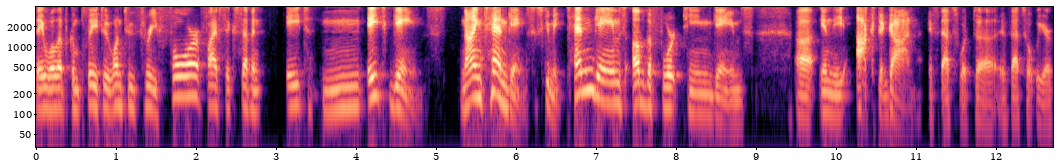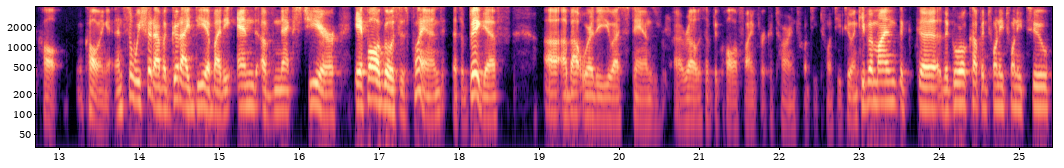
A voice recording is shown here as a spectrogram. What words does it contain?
they will have completed one, two, three, four, five, six, seven, eight, eight games, nine, ten games, excuse me, 10 games of the 14 games uh, in the octagon, if that's what uh, if that's what we are call, calling it. And so we should have a good idea by the end of next year, if all goes as planned. That's a big if. Uh, about where the U.S. stands uh, relative to qualifying for Qatar in 2022. And keep in mind the the World Cup in 2022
